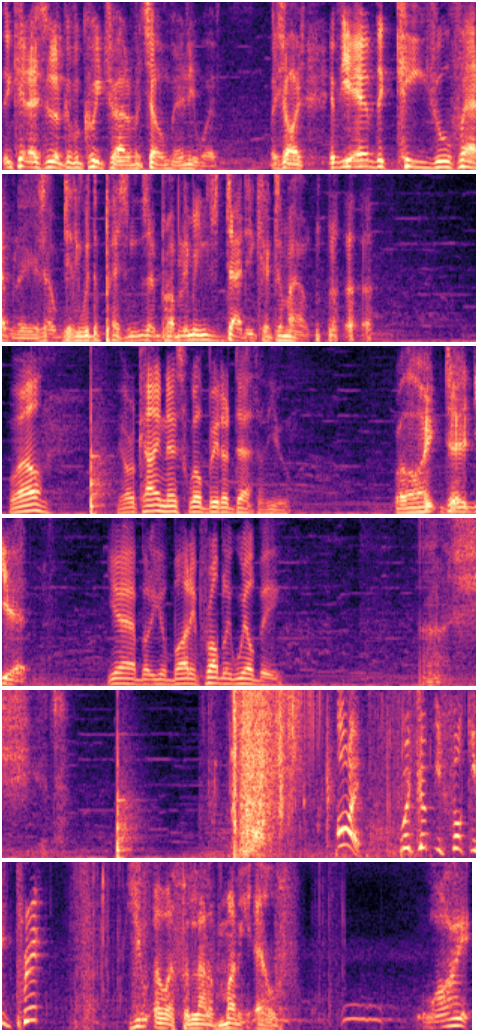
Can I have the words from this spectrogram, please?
The kid has the look of a creature out of its own anyway. Besides, if you have the Kedril family is out dealing with the peasants, that probably means Daddy kicked him out. Well, your kindness will be the death of you. well, I ain't dead yet. Yeah, but your body probably will be. Ah, shit. Oi! Wake up, you fucking prick! You owe us a lot of money, Elf. Why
